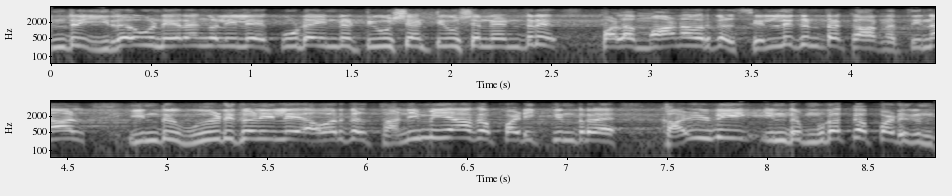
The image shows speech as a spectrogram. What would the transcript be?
இன்று இரவு நேரங்களிலே கூட இன்று டியூஷன் டியூஷன் என்று பல மாணவர்கள் செல்லுகின்ற காரணத்தினால் இன்று வீடுகளிலே அவர்கள் தனிமையாக படிக்கின்ற கல்வி இன்று முடக்கப்படுகின்றது.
